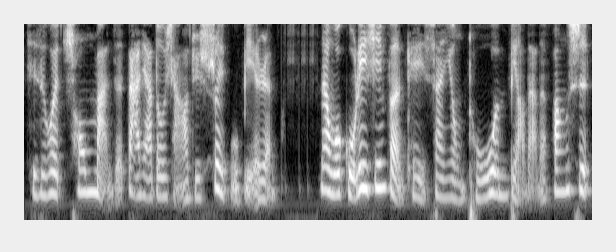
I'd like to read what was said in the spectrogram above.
其实会充满着大家都想要去说服别人。那我鼓励新粉可以善用图文表达的方式，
